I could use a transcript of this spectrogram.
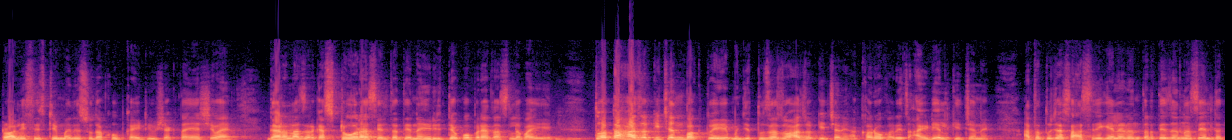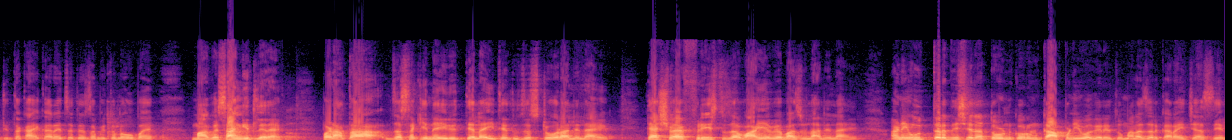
ट्रॉली सिस्टीममध्ये सुद्धा खूप काही ठेवू शकता. याशिवाय घराला जर का स्टोअर असेल तर ते नैऋत्य कोपऱ्यात असलं पाहिजे. तू आता हा जो किचन बघतोय म्हणजे तुझा जो हा जो किचन आहे हा खरोखरीच आयडियल किचन आहे. आता तुझ्या सासरी गेल्यानंतर ते जर नसेल तर तिथं काय करायचं त्याचा मी तुला उपाय मागं सांगितलेला आहे. पण आता जसं की नैऋत्यला इथे तुझं स्टोअर आलेलं आहे त्याशिवाय फ्रीज तुझा वायव्य बाजूला आलेला आहे. आणि उत्तर दिशेला तोंड करून कापणी वगैरे तुम्हाला जर करायची असेल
